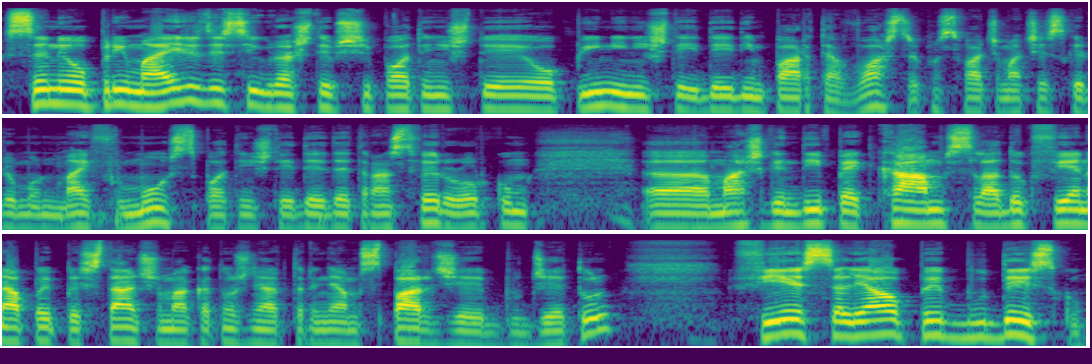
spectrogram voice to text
să ne oprim aici, desigur aștept și poate niște opinii, niște idei din partea voastră, cum să facem acest cărămân mai frumos, poate niște idei de transferuri, oricum uh, m-aș gândi pe cam să-l aduc fie înapoi pe stan și numai că atunci ne-ar ne-am sparge bugetul. Uh, fie să-l iau pe Budescu,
